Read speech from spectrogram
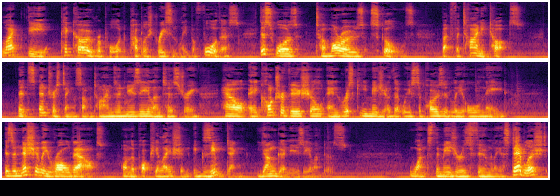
Like the Picot report published recently before this, this was tomorrow's schools, but for tiny tots. It's interesting sometimes in New Zealand history how a controversial and risky measure that we supposedly all need is initially rolled out on the population exempting younger New Zealanders. Once the measure is firmly established,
